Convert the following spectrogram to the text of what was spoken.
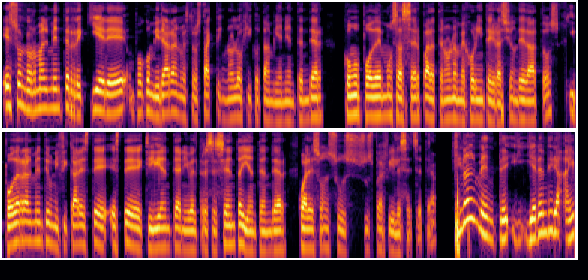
Eso normalmente requiere un poco mirar a nuestro stack tecnológico también y entender cómo podemos hacer para tener una mejor integración de datos y poder realmente unificar este, este cliente a nivel 360 y entender cuáles son sus, perfiles, etc. Finalmente, y Eren dirá, ahí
